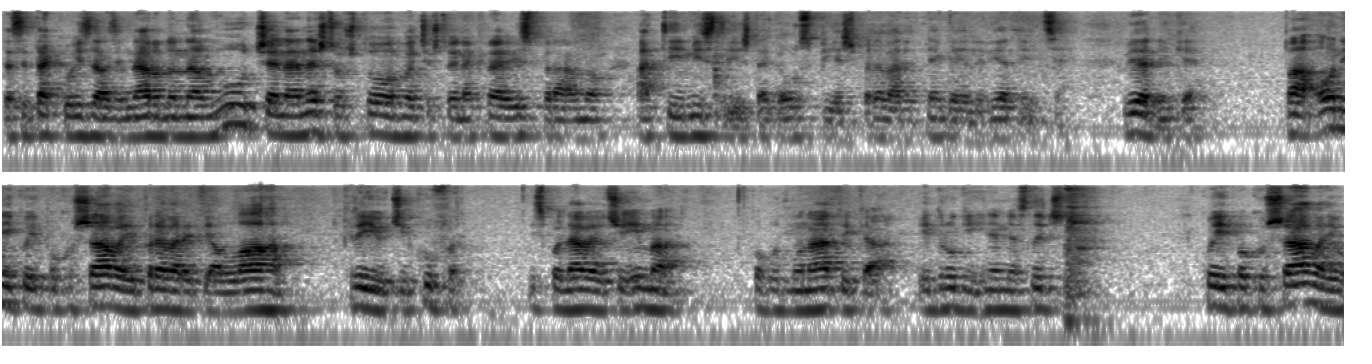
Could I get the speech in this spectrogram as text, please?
da se tako izrazi narodno, navuče na nešto što on hoće, što je na kraju ispravno, a ti misliš da ga uspiješ prevariti njega ili vjernice, vjernike. Pa oni koji pokušavaju prevariti Allaha, krijući kufr, ispoljavajući ima, poput munafika i drugih njemne sličnih, koji pokušavaju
